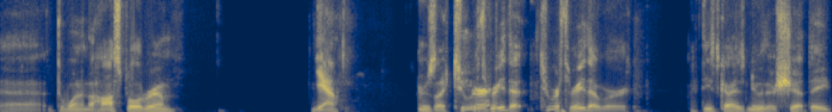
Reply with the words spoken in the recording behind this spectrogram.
uh the one in the hospital room yeah. there's like two Sure. or three that two or three that were like these guys knew their shit they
